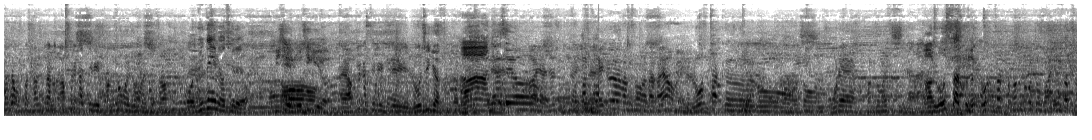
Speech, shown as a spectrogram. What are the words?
하다 보니까 잠깐 아프리카 TV 방송을 좀 했었어. 어, 닉네임이 어떻게 돼요? BJ 로직이요. 네, 아프리카 TV BJ 로직이었습니다. 로직. 아 안녕하세요. 아, 예, 안녕하십니까. 이제 배그 방송하다가요. 이제 로스타크로 좀 오래 방송을 했습니다. 아 로스타크. 로스타크 방송을 좀 많이 했었죠.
